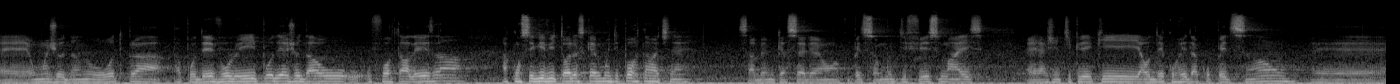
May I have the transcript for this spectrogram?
é, um ajudando o outro para poder evoluir e poder ajudar o, o Fortaleza a, conseguir vitórias, que é muito importante, né? Sabemos que a Série é uma competição muito difícil, mas é, a gente crê que ao decorrer da competição, é,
